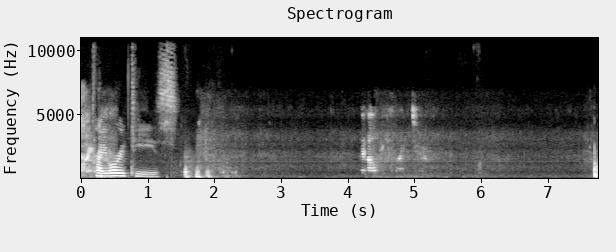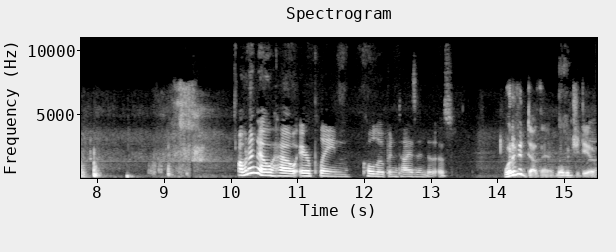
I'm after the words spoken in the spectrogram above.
fine. Priorities. Then I'll be fine too. I want to know how airplane cold open ties into this. What if it doesn't? What would you do?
